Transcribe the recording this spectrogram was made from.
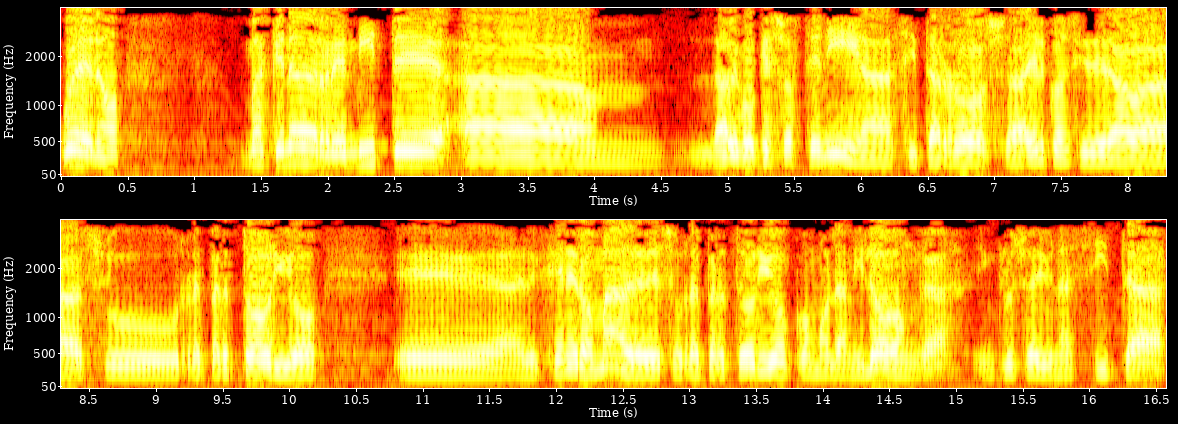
Bueno, más que nada remite a um, algo que sostenía Citarrosa. Él consideraba su repertorio eh, el género madre de su repertorio como la milonga. Incluso hay una cita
